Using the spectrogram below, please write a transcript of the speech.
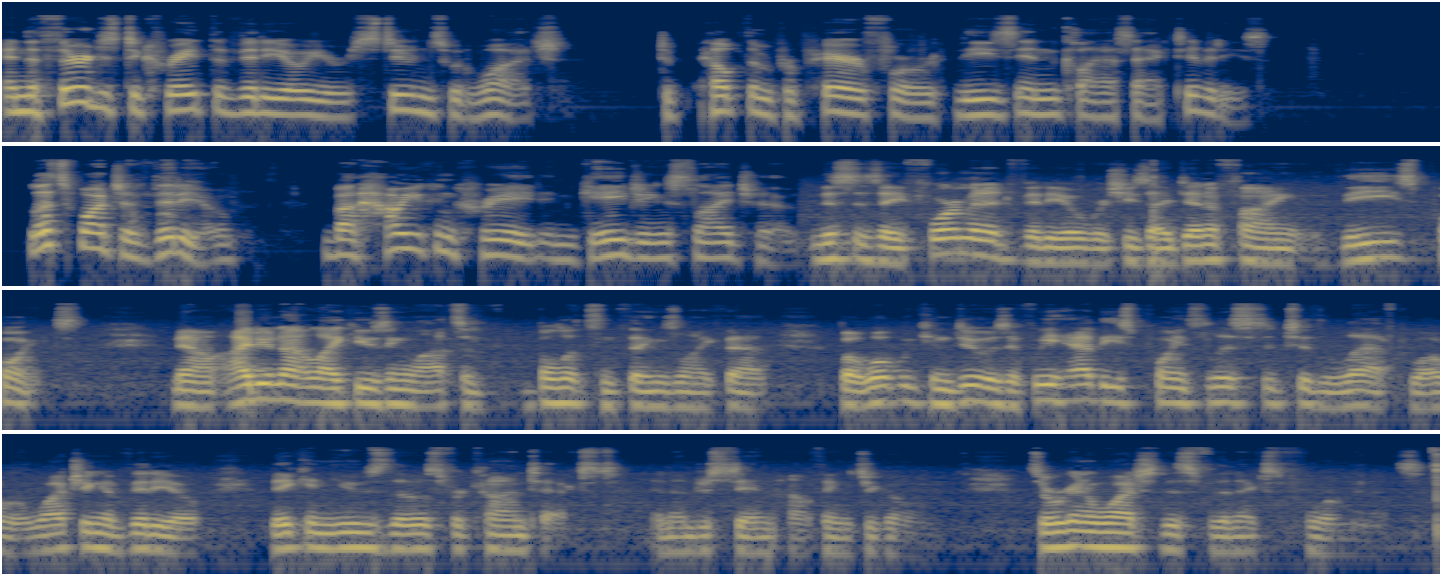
And the third is to create the video your students would watch to help them prepare for these in-class activities. Let's watch a video about how you can create engaging slideshows. This is a four minute video where she's identifying these points. Now, I do not like using lots of bullets and things like that, but what we can do is if we have these points listed to the left while we're watching a video, they can use those for context and understand how things are going. So we're going to watch this for the next four minutes.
